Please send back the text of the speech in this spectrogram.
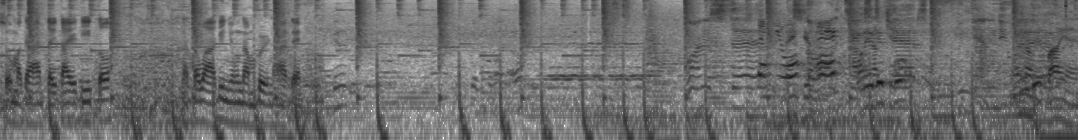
So mag-aantay tayo dito na tawagin yung number natin. Thank you. Walang bayan.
